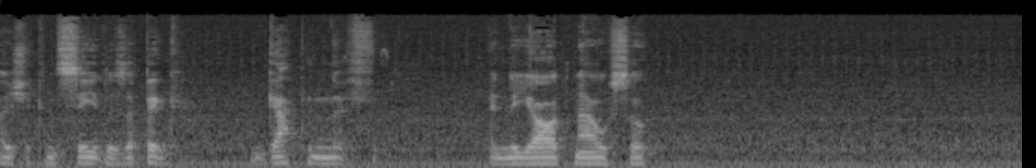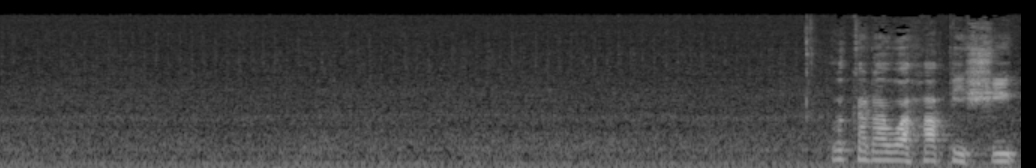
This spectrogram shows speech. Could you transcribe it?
As you can see, there's a big gap in the in the yard now. So. Look at our happy sheep.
